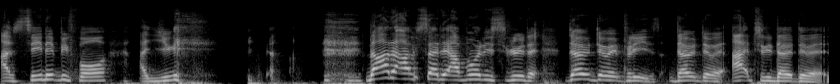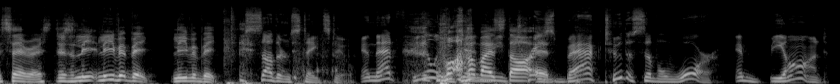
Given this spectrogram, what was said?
I've seen it before and you... Now that I've said it, I've already screwed it. Don't do it, please. Don't do it. Actually, don't do it. Serious. Just leave, leave it be. Leave it be. southern states do. And that feeling What can be started? traced back to the Civil War and beyond.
